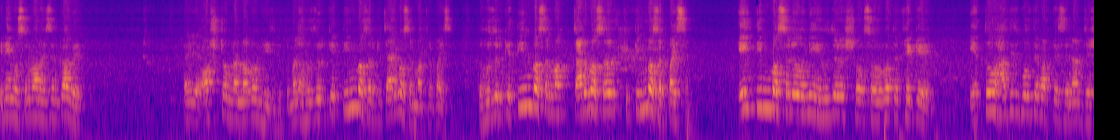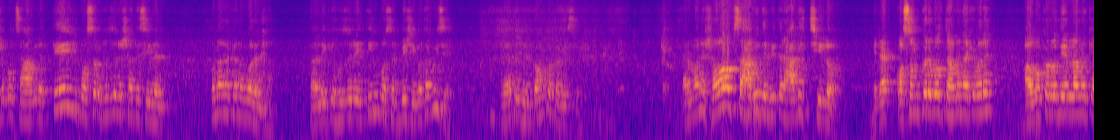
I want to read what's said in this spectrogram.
ইনি মুসলমান হয়েছেন কবে? এই অষ্টম না নবম হিজড়িতে মানে হুজুরকে তিন বছর কি চার বছর মাত্র পাইছেন? তো হুজুরকে তিন বছর চার বছর কি তিন বছর পাইছেন? এই তিন বছরে উনি হুজুরের সহবতে থেকে এত হাদিস বলতে পারতেছেন আর যে সকল সাহাবিরা তেইশ বছর হুজুরের সাথে ছিলেন, ওনারা কেন বলেন না? তাহলে কি হুজুর এই তিন বছর বেশি কথা কইছে? এতদিন কম কথা কইছে। তার মানে সব সাহাবিদের ভিতরে হাদিস ছিল। এটা কসম করে বলতে হবে না একেবারে। আবকর রদি আল্লাহ কি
